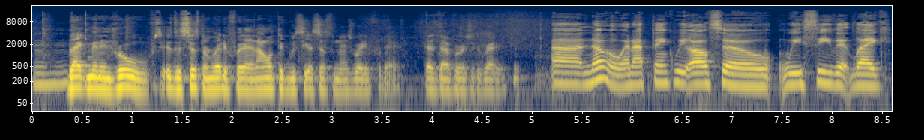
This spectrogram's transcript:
Black men in droves. Is the system ready for that? And I don't think we see a system that's ready for that. That's diversity ready. Uh, no, and I think we also we see that like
